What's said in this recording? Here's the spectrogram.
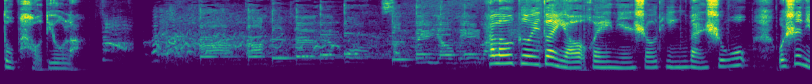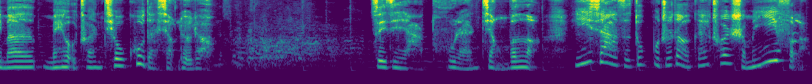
都跑丢了。Hello，各位段友，欢迎您收听万事屋，我是你们没有穿秋裤的小六六。最近呀，突然降温了，一下子都不知道该穿什么衣服了。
